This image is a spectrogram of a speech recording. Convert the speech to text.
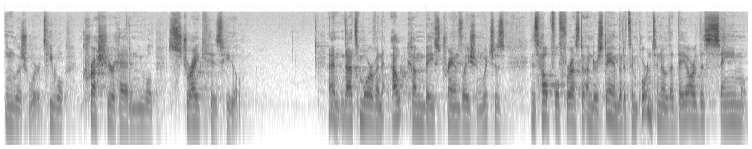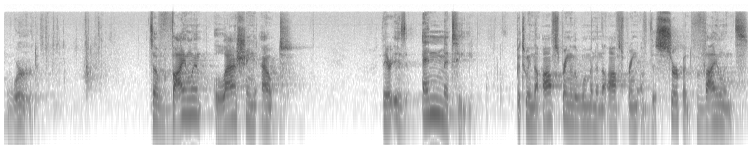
English words. He will crush your head and you will strike his heel. And that's more of an outcome based translation, which is, is helpful for us to understand, but it's important to know that they are the same word. It's a violent lashing out. There is enmity between the offspring of the woman and the offspring of the serpent, violence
